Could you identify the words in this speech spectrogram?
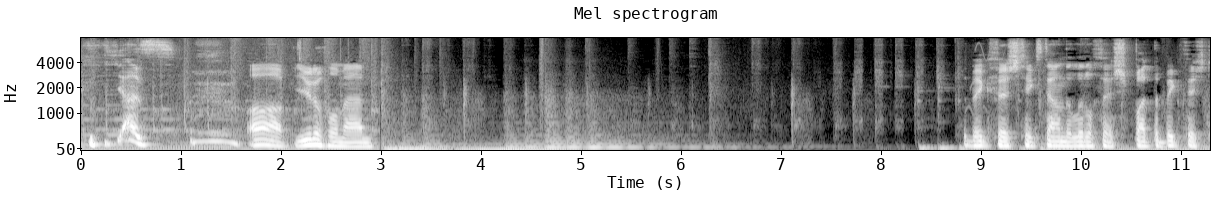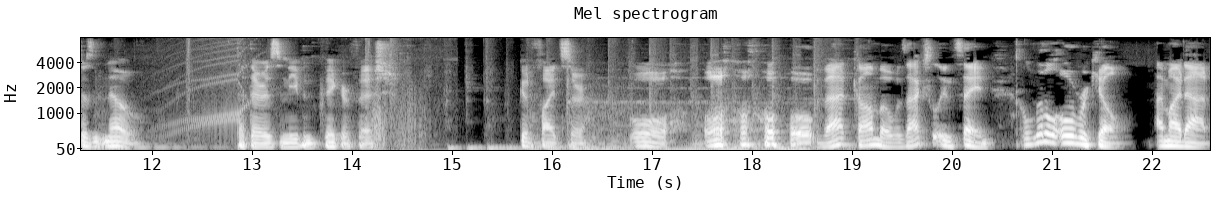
yes. Oh, beautiful, man. The big fish takes down the little fish, but the big fish doesn't know that there is an even bigger fish. Good fight, sir. Oh, oh, ho, ho, ho. that combo was actually insane. A little overkill, I might add,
